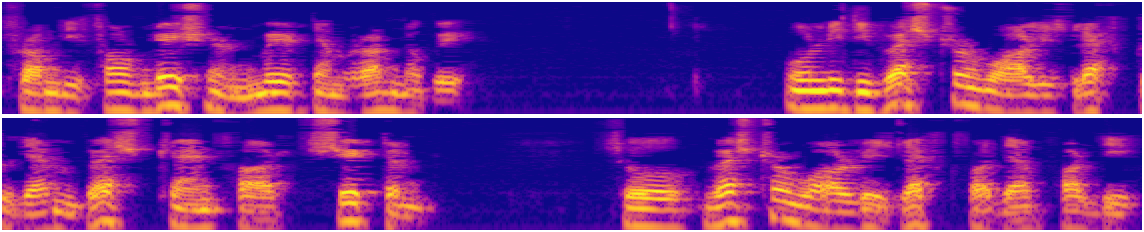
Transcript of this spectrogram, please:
from the foundation made them run away. Only the western wall is left to them. West stands for Satan. So western wall is left for them for the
